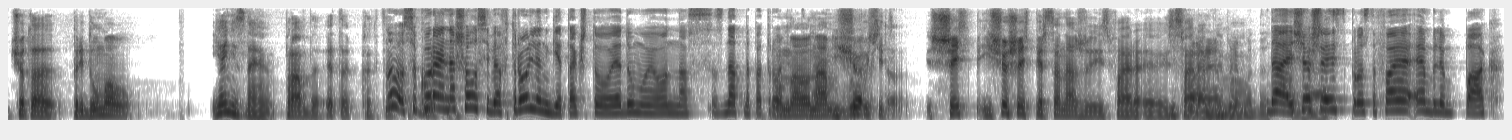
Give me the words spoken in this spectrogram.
что-то придумал. Я не знаю, правда, это как-то... Ну, Сакурай нашел себя в троллинге, так что я думаю, он нас знатно Он потроллит. на- нам Еще- выпустит шесть, еще шесть персонажей из Fire, э, из Из Fire Fire Emblem. Emblem, да. Да, еще шесть просто Fire Emblem пак.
